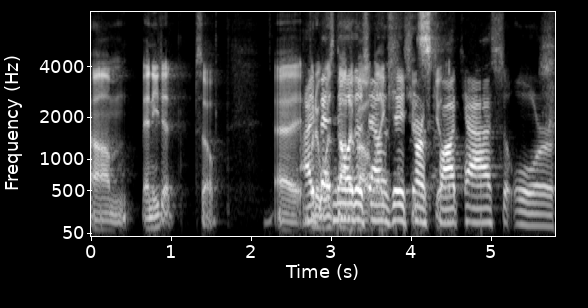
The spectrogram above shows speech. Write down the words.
Um, and he did. So uh, I bet no other San Jose like, Sharks podcasts or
